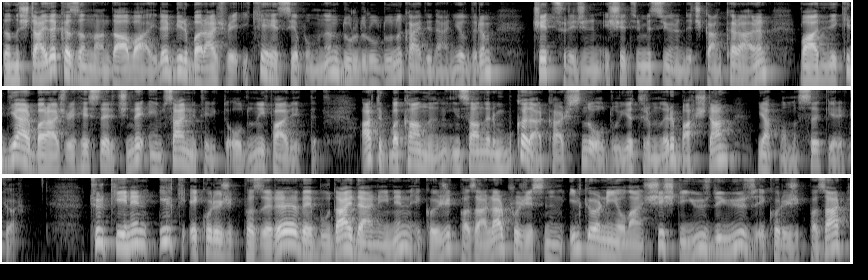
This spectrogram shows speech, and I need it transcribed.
Danıştay'da kazanılan dava ile bir baraj ve 2 HES yapımının durdurulduğunu kaydeden Yıldırım, ÇED sürecinin işletilmesi yönünde çıkan kararın vadideki diğer baraj ve HES'ler için de emsal nitelikte olduğunu ifade etti. Artık bakanlığın insanların bu kadar karşısında olduğu yatırımları baştan yapmaması gerekiyor. Türkiye'nin ilk ekolojik pazarı ve Buğday Derneği'nin ekolojik pazarlar projesinin ilk örneği olan Şişli %100 ekolojik pazar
